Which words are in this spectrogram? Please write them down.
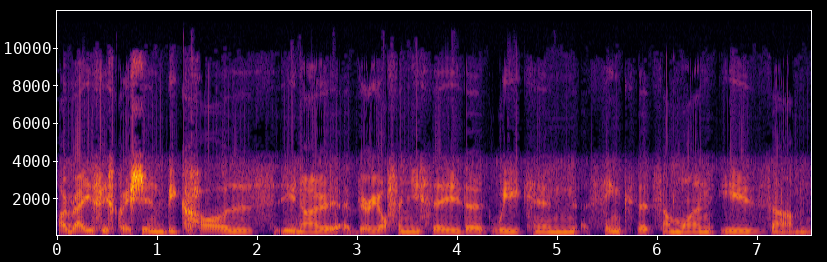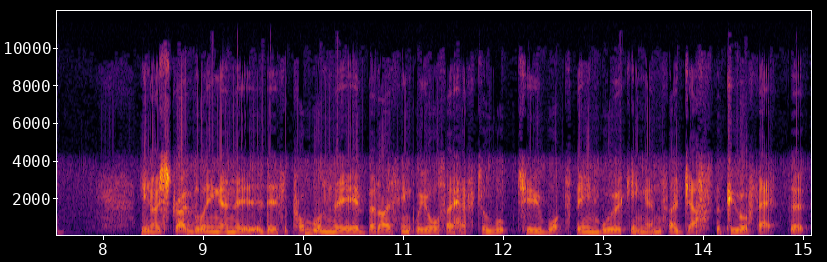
I raise this question because you know very often you see that we can think that someone is um, you know struggling and there's a problem there, but I think we also have to look to what's been working, and so just the pure fact that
